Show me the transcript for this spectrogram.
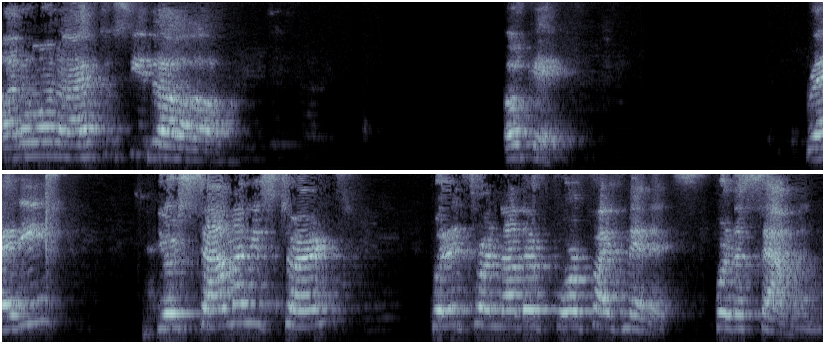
I don't want to. I have to see the. Okay. Ready? Your salmon is turned. Put it for another four or five minutes for the salmon.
